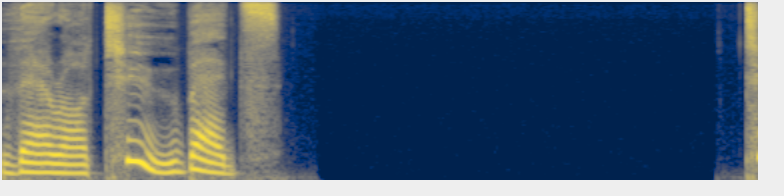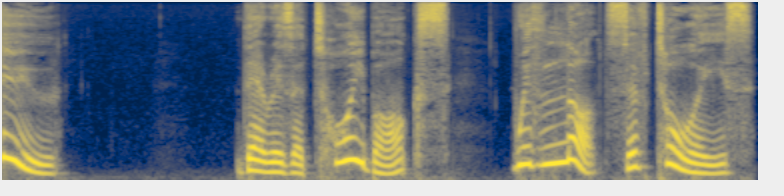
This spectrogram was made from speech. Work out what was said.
There are two beds. 2. There is a toy box with lots of toys.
